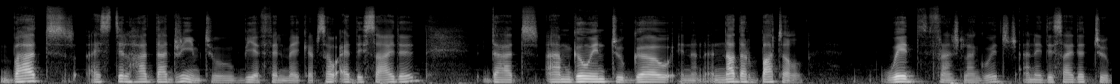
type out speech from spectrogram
But I still had that dream to be a filmmaker. So I decided that I'm going to go in an, another battle with French language, and I decided to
